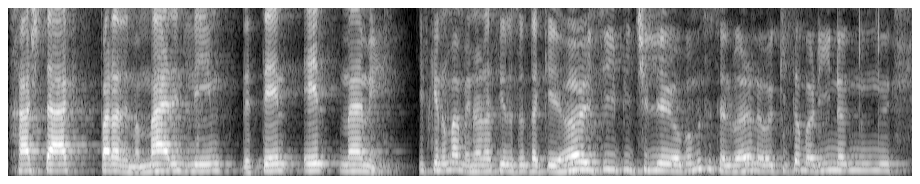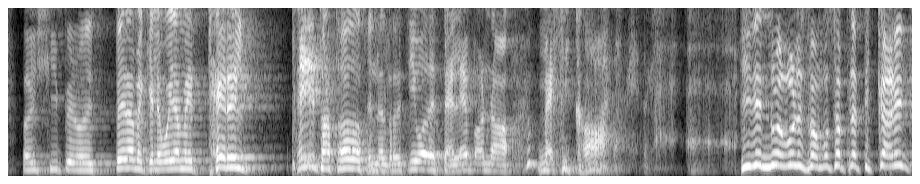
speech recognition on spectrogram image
hashtag para de mamar slim, detén el mame. Y es que no mames, ahora sí resulta que, ay sí, pinche Leo, vamos a salvar a la vaquita marina. Ay sí, pero espérame que le voy a meter el pito a todos en el recibo de teléfono. México. Y de nuevo les vamos a platicar en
